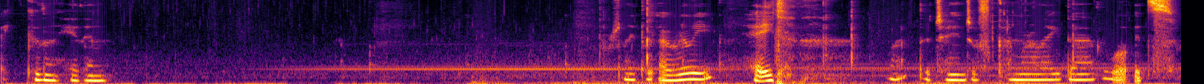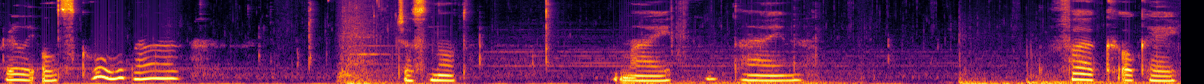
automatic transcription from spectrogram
I couldn't hit him. Fortunately, I really hate the change of camera like that. Well, it's really old school, but just not my time. Fuck, okay.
